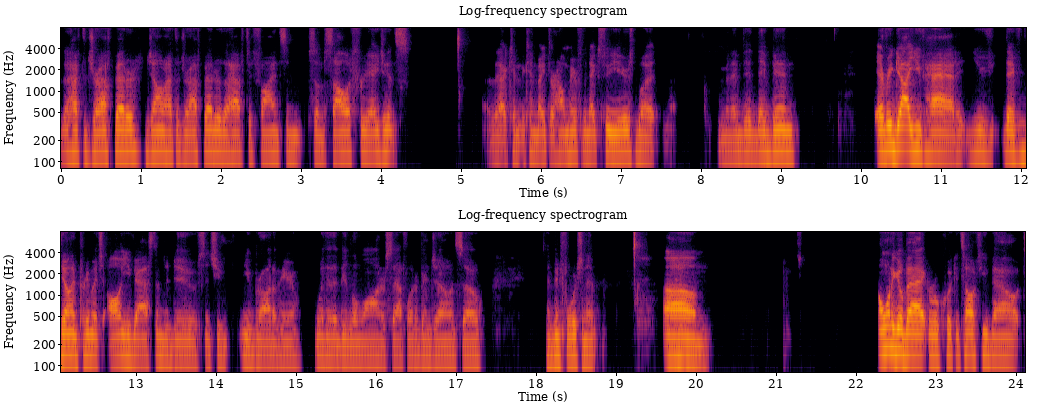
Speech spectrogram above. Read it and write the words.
they'll have to draft better. Jon will have to draft better. They'll have to find some some solid free agents that can can make their home here for the next few years. But I mean, they did they've been every guy you've had, you've they've done pretty much all you've asked them to do since you you brought them here, whether it be Lewan or Saffold or Ben Jones. So they've been fortunate. Um, I want to go back real quick and talk to you about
